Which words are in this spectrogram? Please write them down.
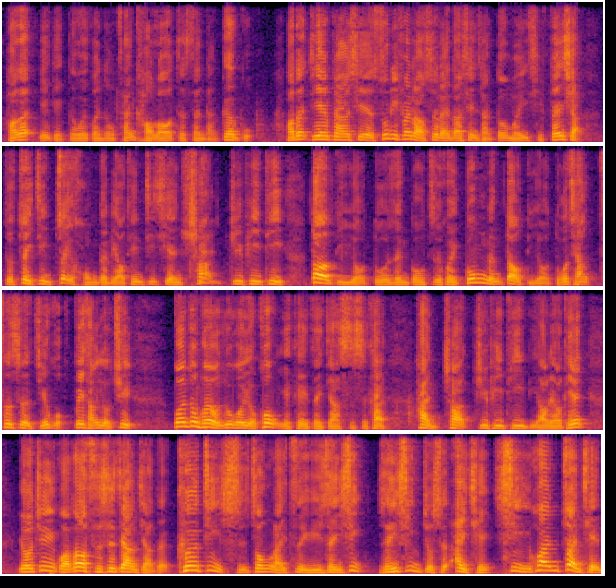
好的，也给各位观众参考喽。这三档个股，好的，今天非常谢谢苏立芬老师来到现场，跟我们一起分享这最近最红的聊天机器人 Chat GPT 到底有多人工智慧，功能到底有多强，测试的结果非常有趣。观众朋友，如果有空，也可以在家试试看，和 Chat GPT 聊聊天。有句广告词是这样讲的：科技始终来自于人性，人性就是爱钱，喜欢赚钱。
